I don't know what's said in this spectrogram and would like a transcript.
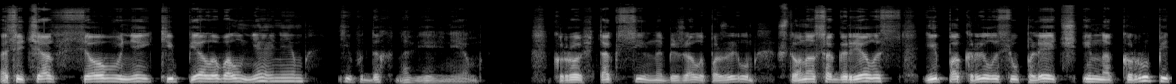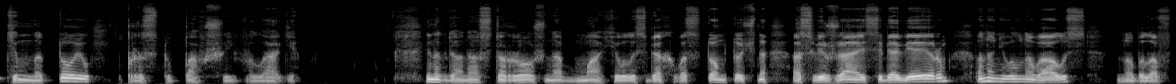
а сейчас все в ней кипело волнением и вдохновением. Кровь так сильно бежала по жилам, что она согрелась и покрылась у плеч и на крупе темнотою проступавшей влаги. Иногда она осторожно обмахивала себя хвостом, точно освежая себя веером. Она не волновалась, но была в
